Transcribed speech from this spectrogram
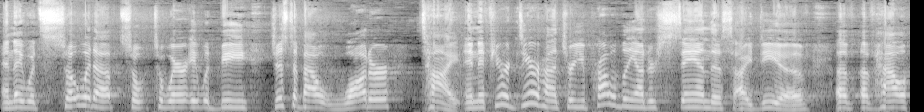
and they would sew it up so, to where it would be just about water tight. And if you're a deer hunter, you probably understand this idea of, of, of how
